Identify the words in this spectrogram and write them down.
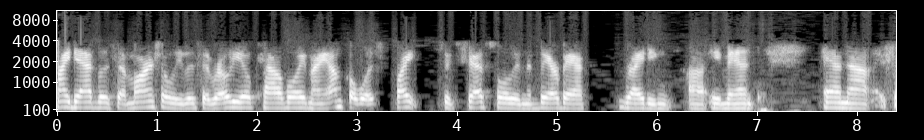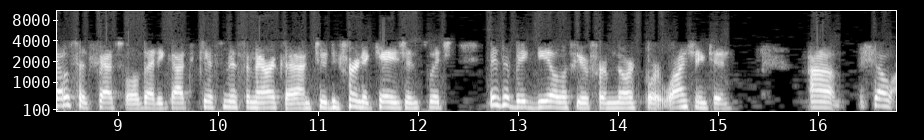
My dad was a marshal. He was a rodeo cowboy. My uncle was quite successful in the bareback riding uh, event, and uh, so successful that he got to kiss Miss America on two different occasions, which is a big deal if you're from Northport, Washington. Um, so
